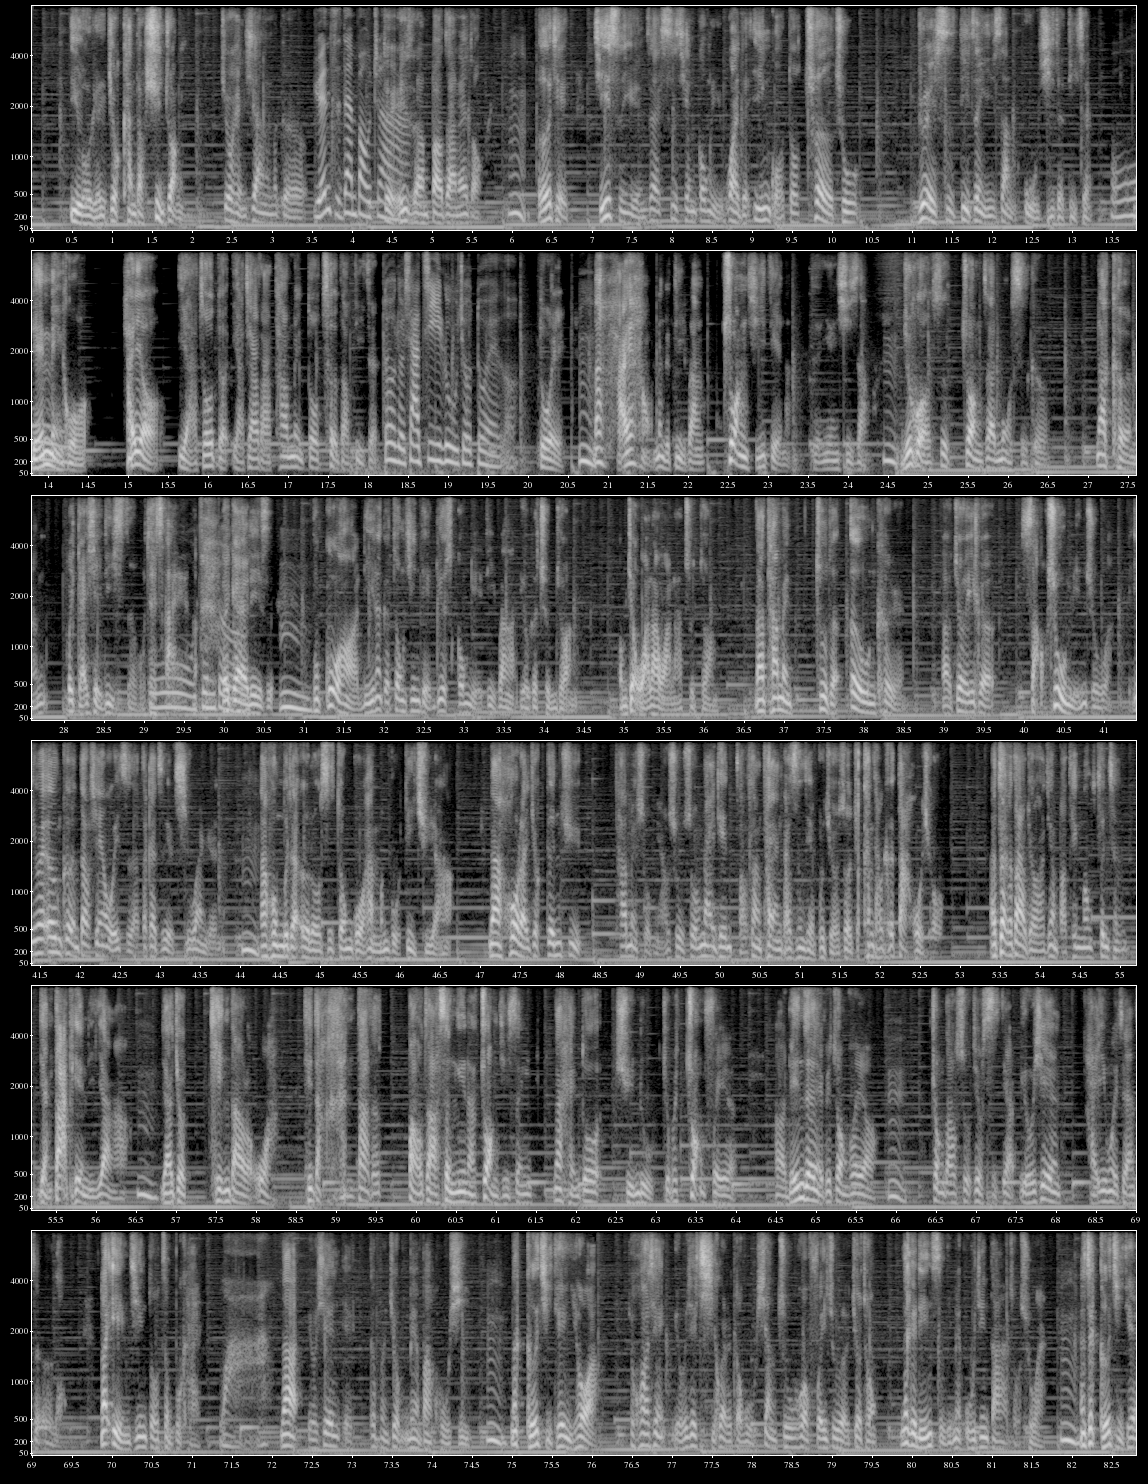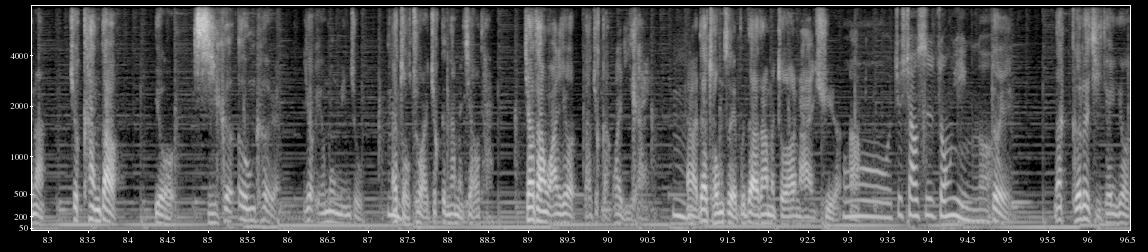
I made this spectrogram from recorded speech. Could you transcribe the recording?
有人就看到蕈状影，就很像那个原子弹爆炸。对，原子弹爆炸那种。嗯。而且，即使远在四千公里外的英国都测出瑞士地震仪上五级的地震。哦。连美国还有亚洲的雅加达，他们都测到地震，都留下记录就对了。对，嗯，那还好，那个地方撞击点啊，人烟稀少。嗯，如果是撞在莫斯科，那可能会改写历史的。我在猜，哦，真的会改写历史。嗯，不过哈，啊，离那个中心点六十公里的地方啊，有个村庄，我们叫瓦拉瓦拉村庄。那他们住的鄂温克人啊，就一个少数民族啊，因为鄂温克人到现在为止啊，大概只有七万人。嗯，那分布在俄罗斯、中国和蒙古地区啊。那后来就根据。他们所描述说，那一天早上太阳刚升起不久的时候，就看到一个大火球，啊，这个大火球好像把天空分成两大片一样啊，嗯，然后就听到了哇，听到很大的爆炸声音啊，撞击声音，那很多驯鹿就被撞飞了，啊，连人也被撞飞哦，嗯，撞到树就死掉，有一些人还因为这样子而聋，那眼睛都睁不开，哇，那有些人也根本就没有办法呼吸，嗯，那隔几天以后啊。就发现有一些奇怪的动物，像猪或非猪的，就从那个林子里面无精打采走出来。嗯，那这隔几天呢、啊，就看到有几个鄂温克人，有游牧民族，他走出来就跟他们交谈，嗯、交谈完了以后，他就赶快离开。嗯啊，那从此也不知道他们走到哪里去了。哦，就消失踪影了。对，那隔了几天又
